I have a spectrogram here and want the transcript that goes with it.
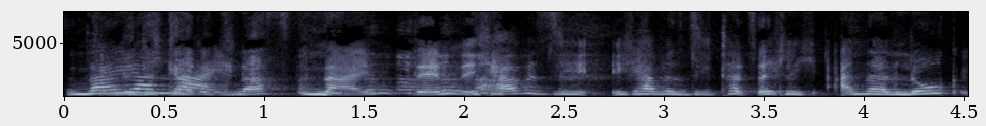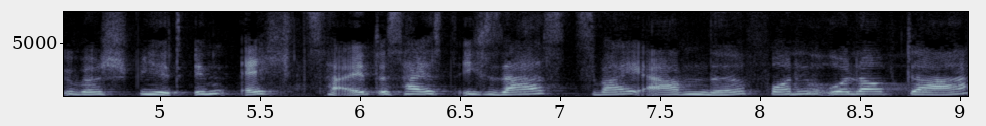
Naja, nein. Knast? Nein, denn ich habe sie, ich habe sie tatsächlich analog überspielt in Echtzeit. Das heißt, ich saß zwei Abende vor dem Urlaub da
